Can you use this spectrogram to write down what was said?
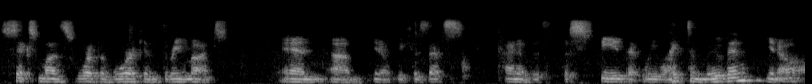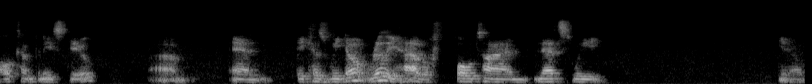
six months worth of work in three months, and um, you know because that's kind of the, the speed that we like to move in. You know, all companies do, um, and because we don't really have a full time NetSuite, you know,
